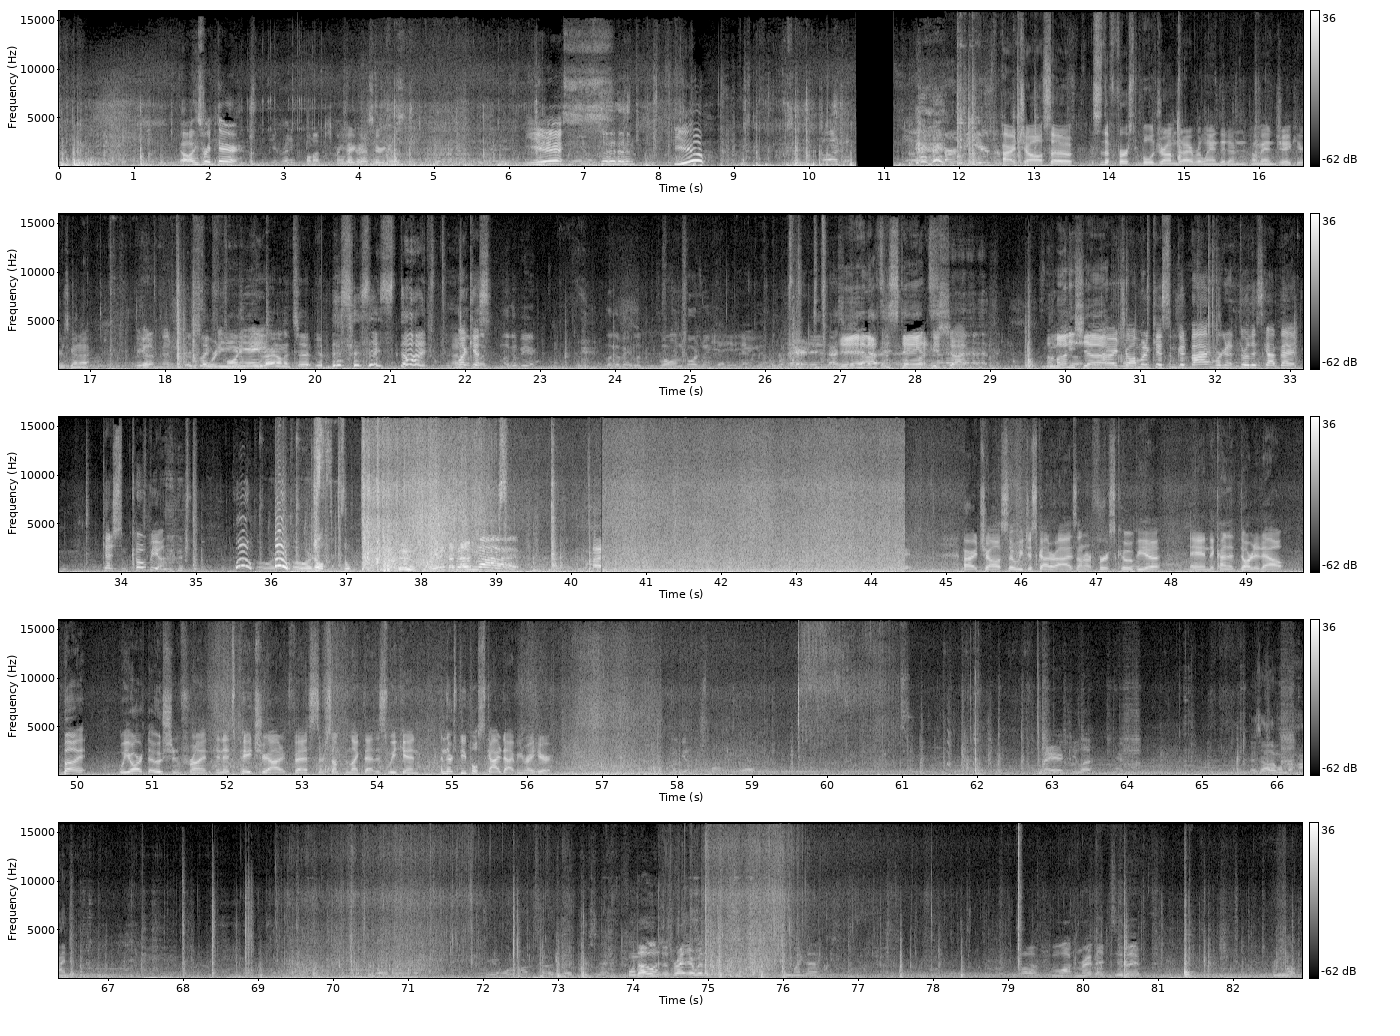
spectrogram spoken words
Oh, he's right there. Get ready. Hold on. Bring him Here he goes. around. Here he goes. Yes. you. All right, y'all. So this is the first bull drum that I ever landed, and oh man, Jake here is gonna. We gotta measure. It's like 48 right on the tip. Yep. This is a stud. Lucas. Look up here. Look up here. Look, roll him towards me. Yeah, yeah, There you go. There it is. That's Yeah, that's a stance. Money shot. The money shot. All right, y'all. I'm gonna kiss him goodbye. And we're gonna throw this guy back, catch some cobia. Woo! Woo! Nope. Boom. We gotta cut that. All right, y'all. So we just got our eyes on our first cobia, and they kind of darted out. But we are at the ocean front, and it's Patriotic Fest or something like that this weekend. And there's people skydiving right here. I'm gonna get him small. There, she left. There's the other one behind it. The other one's just right there with him. like that. Hold on. I'm gonna walk him right back to the boat. Bring him up.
